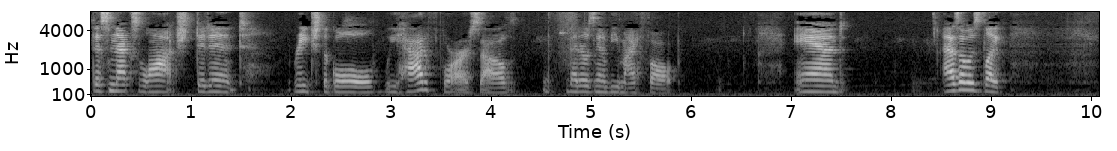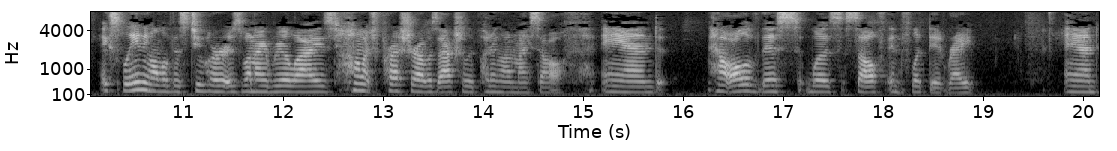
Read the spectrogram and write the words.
this next launch didn't reach the goal we had for ourselves, that it was going to be my fault. And as I was like explaining all of this to her, is when I realized how much pressure I was actually putting on myself and how all of this was self inflicted, right? And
